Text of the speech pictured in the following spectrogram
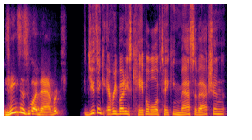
Jesus wasn't average. Do you think everybody's capable of taking massive action?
